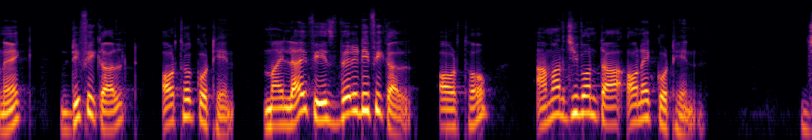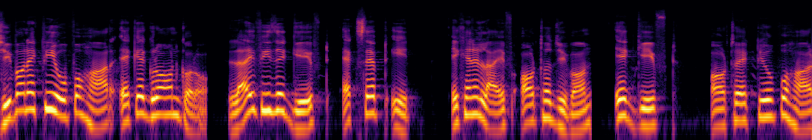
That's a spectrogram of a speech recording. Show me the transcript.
অনেক ডিফিকাল্ট অর্থ কঠিন। My life is very difficult অর্থ, আমার জীবনটা অনেক কঠিন। জীবন একটি উপহার একে গ্রহণ করো। Life is a gift accept it এখানে লাইফ অর্থ জীবন এ গিফট অর্থ একটি উপহার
